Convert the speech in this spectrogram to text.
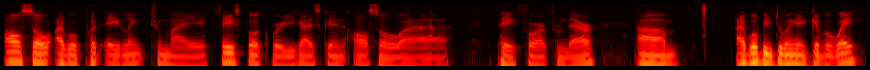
also I will put a link to my Facebook where you guys can also uh, pay for it from there. Um, I will be doing a giveaway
